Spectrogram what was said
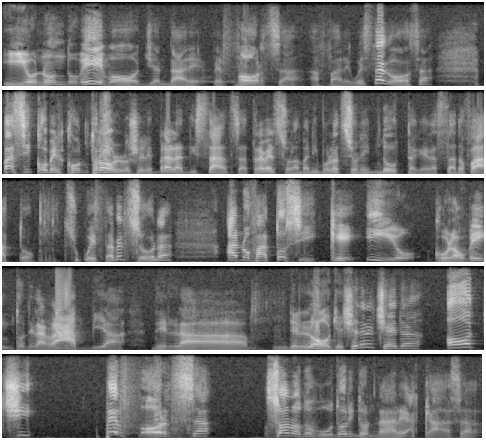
io non dovevo oggi andare per forza a fare questa cosa, ma siccome il controllo cerebrale a distanza attraverso la manipolazione indotta che era stato fatto su questa persona, hanno fatto sì che io con l'aumento della rabbia, della, dell'odio, eccetera, eccetera, oggi per forza sono dovuto ritornare a casa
